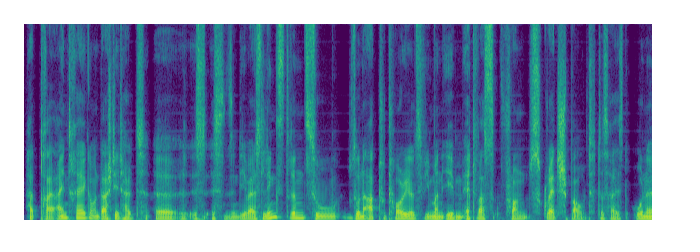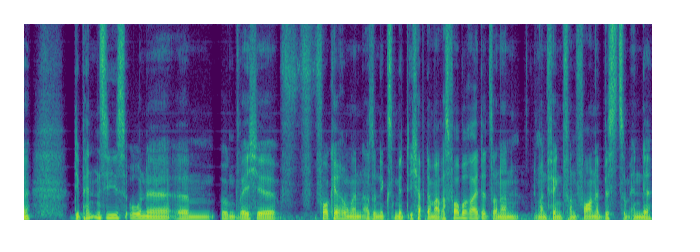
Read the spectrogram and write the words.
hat drei Einträge und da steht halt, äh, es, es sind jeweils Links drin zu so einer Art Tutorials, wie man eben etwas from scratch baut. Das heißt, ohne Dependencies, ohne ähm, irgendwelche Vorkehrungen, also nichts mit, ich habe da mal was vorbereitet, sondern man fängt von vorne bis zum Ende,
